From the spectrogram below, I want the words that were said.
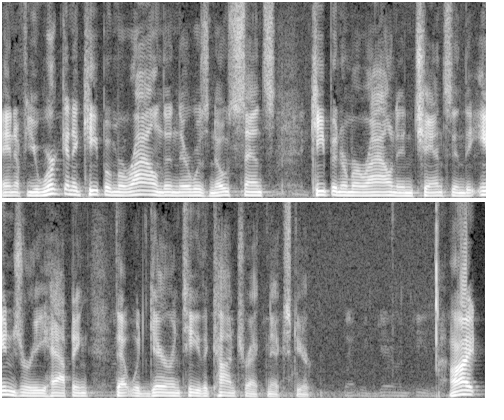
And if you weren't going to keep him around, then there was no sense keeping him around and chancing the injury happening that would guarantee the contract next year. All right,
